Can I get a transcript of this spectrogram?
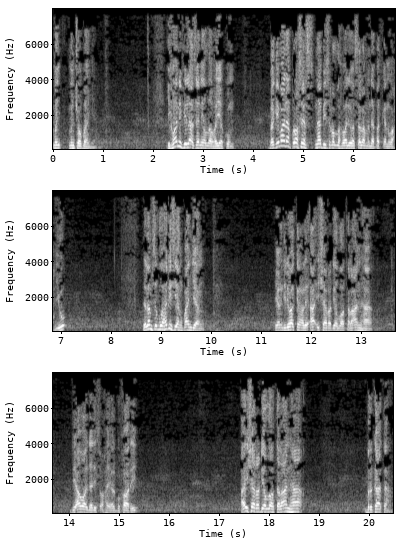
men mencobanya. Ikhwani fillah Allah yakum. Bagaimana proses Nabi Shallallahu alaihi wasallam mendapatkan wahyu? Dalam sebuah hadis yang panjang yang diriwayatkan oleh Aisyah radhiyallahu taala anha di awal dari Sahih Al-Bukhari. Aisyah radhiyallahu taala anha berkata,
